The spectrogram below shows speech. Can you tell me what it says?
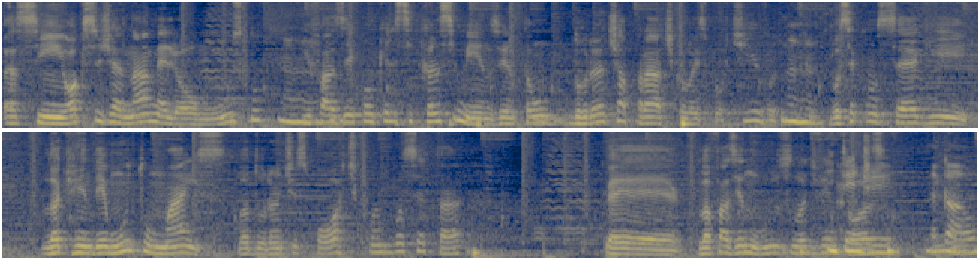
assim, oxigenar melhor o músculo e fazer com que ele se canse menos. Então, durante a prática lá esportiva, você consegue lá, render muito mais lá durante o esporte quando você está lá fazendo uso lá de ventosa. Entendi. Legal.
